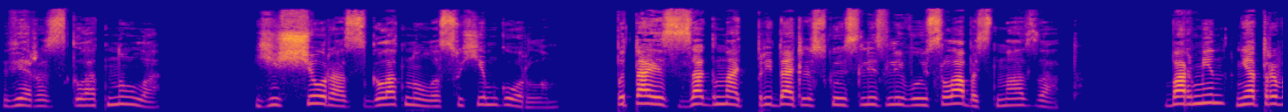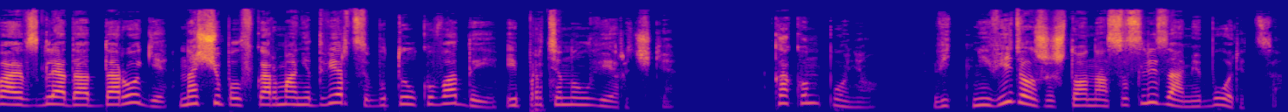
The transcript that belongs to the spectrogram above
Вера сглотнула, еще раз сглотнула сухим горлом, пытаясь загнать предательскую слезливую слабость назад. Бармин, не отрывая взгляда от дороги, нащупал в кармане дверцы бутылку воды и протянул Верочке. Как он понял? Ведь не видел же, что она со слезами борется.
